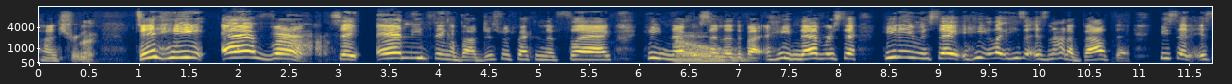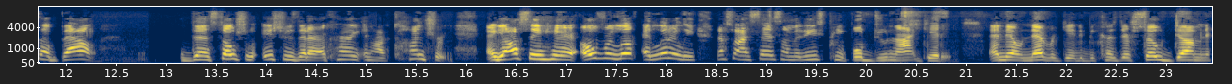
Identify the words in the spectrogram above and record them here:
country. Right. Did he ever say anything about disrespecting the flag? He never said nothing about it. And he never said he didn't even say he like he said it's not about that. He said it's about the social issues that are occurring in our country. And y'all sit here overlook and literally that's why I said some of these people do not get it. And they'll never get it because they're so dumb and I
